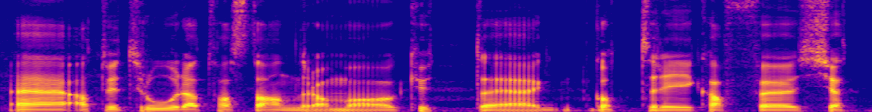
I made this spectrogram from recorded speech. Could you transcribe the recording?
Uh, at vi tror at faste handler om å kutte godteri, kaffe, kjøtt,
